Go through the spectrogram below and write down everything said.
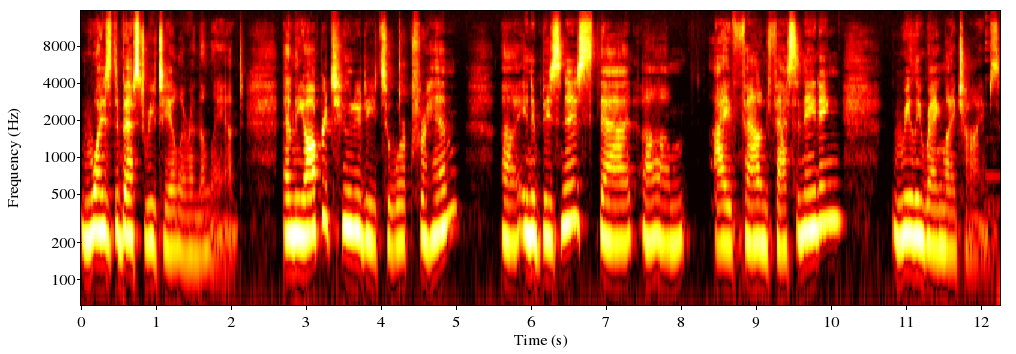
was the best retailer in the land, and the opportunity to work for him uh, in a business that um, I found fascinating really rang my chimes.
